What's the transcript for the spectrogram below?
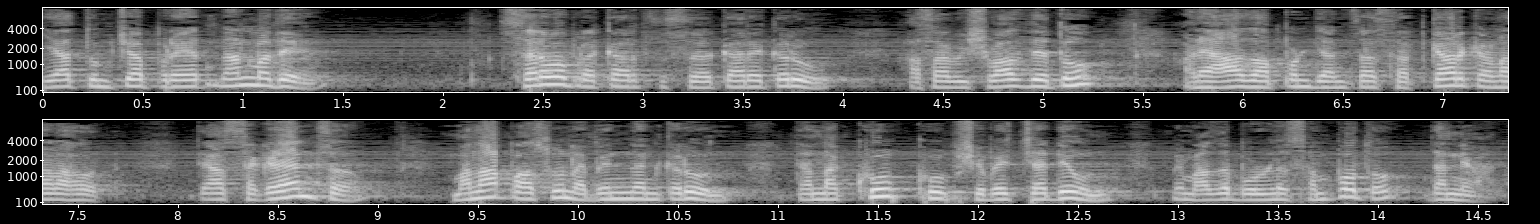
या तुमच्या प्रयत्नांमध्ये सर्व प्रकारचं सहकार्य करू असा विश्वास देतो आणि आज आपण ज्यांचा सत्कार करणार आहोत त्या सगळ्यांचं मनापासून अभिनंदन करून त्यांना खूप खूप शुभेच्छा देऊन मी माझं बोलणं संपवतो. धन्यवाद.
